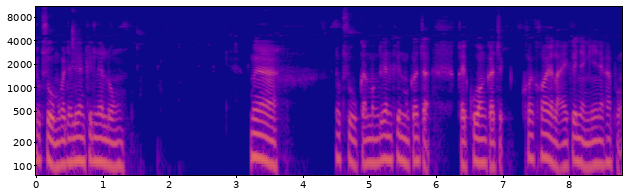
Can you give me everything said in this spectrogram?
ลูกสูบมันก็จะเลื่อนขึ้นเลื่อนลง เมื่อลูกสูบกันบางเลื่อนขึ้นมันก็จะไขควงก็จะค่อยๆไหลขึ้นอย่างนี้นะครับ ผม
